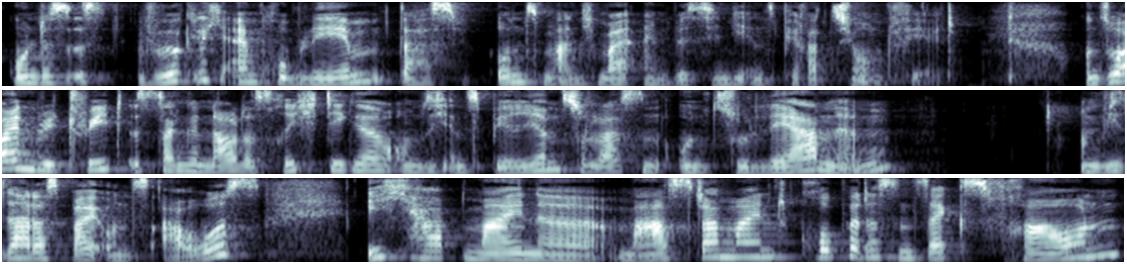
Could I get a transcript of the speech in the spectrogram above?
und es ist wirklich ein Problem, dass uns manchmal ein bisschen die Inspiration fehlt. Und so ein Retreat ist dann genau das Richtige, um sich inspirieren zu lassen und zu lernen. Und wie sah das bei uns aus? Ich habe meine Mastermind-Gruppe, das sind sechs Frauen,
